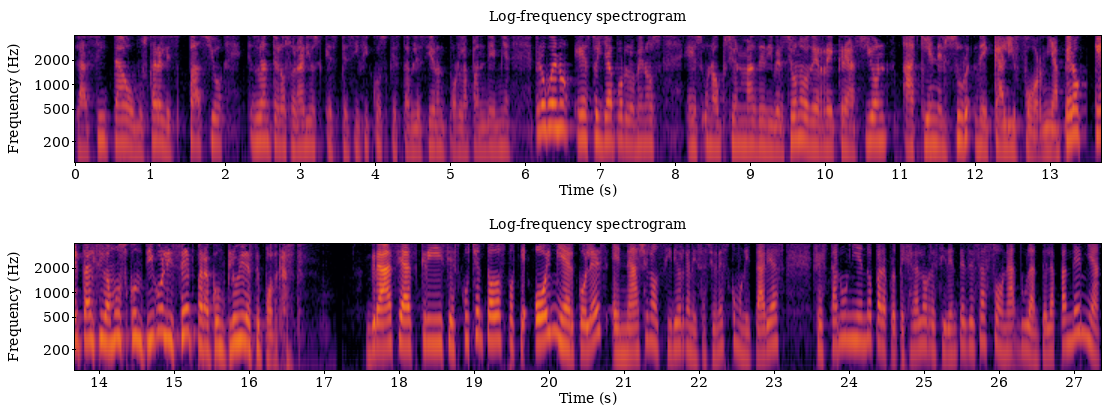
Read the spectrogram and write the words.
la cita o buscar el espacio durante los horarios específicos que establecieron por la pandemia. Pero bueno, esto ya por lo menos es una opción más de diversión o de recreación aquí en el sur de California. Pero, ¿qué tal si vamos contigo, Lisette, para concluir este podcast? Gracias, Cris. Y escuchen todos porque hoy miércoles en National City organizaciones comunitarias se están uniendo para proteger a los residentes de esa zona durante la pandemia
